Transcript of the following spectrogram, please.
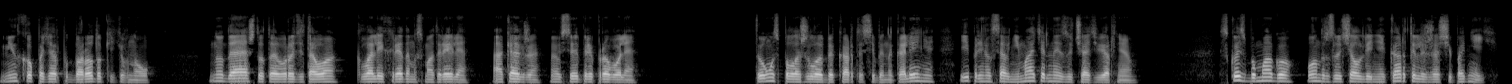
Минхо потер подбородок и кивнул. «Ну да, что-то вроде того. Клали их рядом и смотрели. А как же, мы все перепробовали». Томас положил обе карты себе на колени и принялся внимательно изучать верхнюю. Сквозь бумагу он различал линии карты, лежащей под ней.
